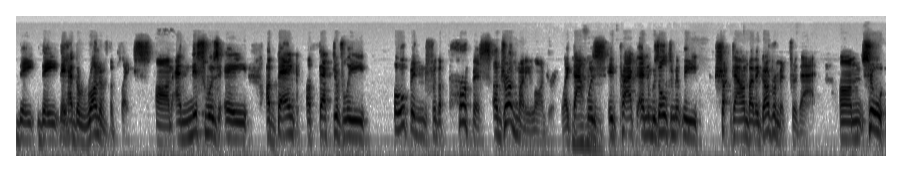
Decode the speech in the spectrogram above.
they they they had the run of the place. Um, and this was a a bank effectively opened for the purpose of drug money laundering. Like that mm-hmm. was it practiced and it was ultimately shut down by the government for that. Um, so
